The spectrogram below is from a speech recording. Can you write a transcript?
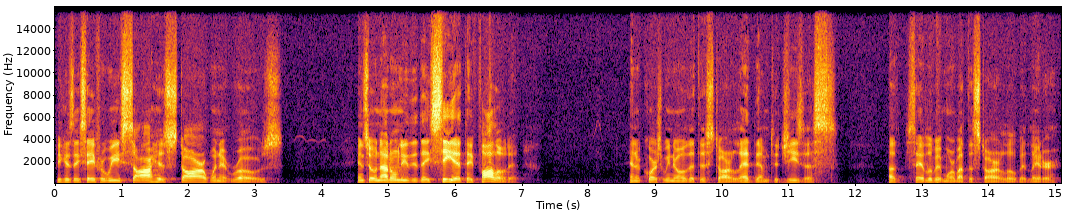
because they say, For we saw his star when it rose. And so not only did they see it, they followed it. And of course, we know that this star led them to Jesus. I'll say a little bit more about the star a little bit later.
